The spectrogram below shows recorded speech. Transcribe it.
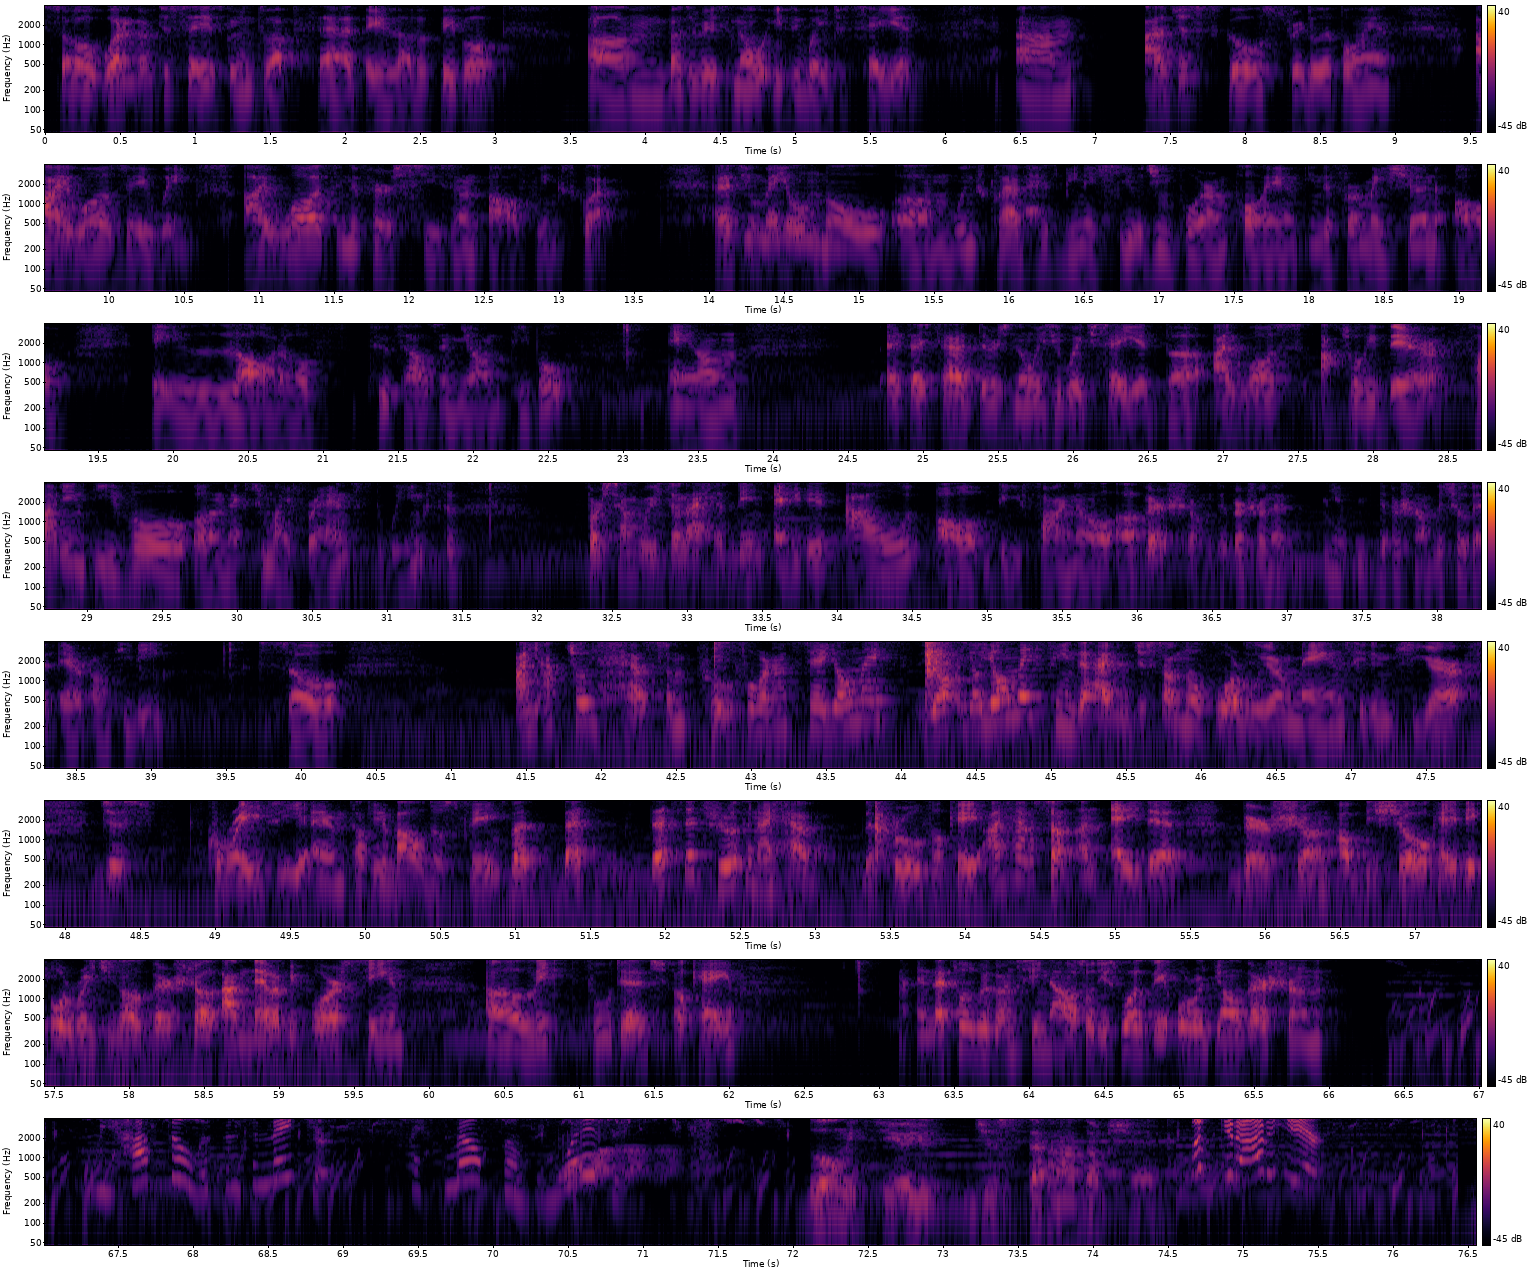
So what I'm going to say is going to upset a lot of people, um, but there is no easy way to say it. Um, I'll just go straight to the point. I was a Winx. I was in the first season of Winx Club. As you may all know, um, Winx Club has been a huge important point in the formation of a lot of 2000 young people. And as I said, there's no easy way to say it, but I was actually there fighting evil uh, next to my friends, the Winx. For some reason, I have been edited out of the final uh, version, the version that the version of the show that aired on TV. So I actually have some proof for what I'm saying. Y'all may y'all, y'all may think that I'm just an awkward weird man sitting here, just crazy and talking about those things, but that that's the truth, and I have the proof, okay? I have some unedited version of the show, okay? The original version. I've never before seen uh, leaked footage, okay? And that's what we're going to see now. So this was the original version. We have to listen to nature. I smell something. What is it? Bloom, it's you. You just step on a dog shit. Let's get out of here!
